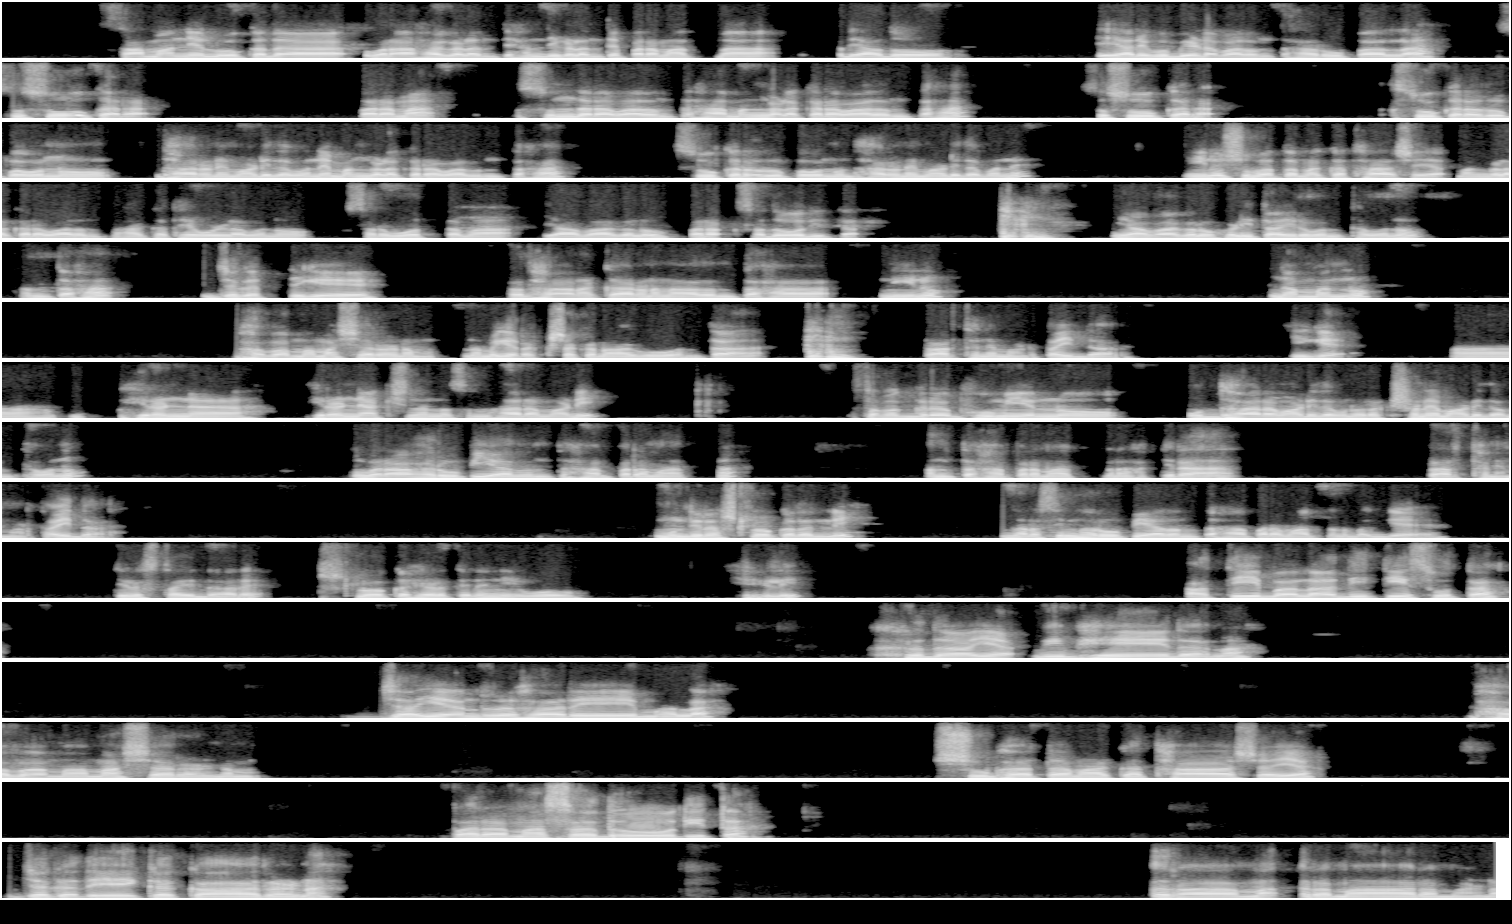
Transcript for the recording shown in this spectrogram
ಸಾಮಾನ್ಯ ಲೋಕದ ವರಾಹಗಳಂತೆ, ಹಂದಿಗಳಂತೆ ಪರಮಾತ್ಮ ಅದ್ಯಾವುದೋ ಯಾರಿಗೂ ಬೇಡವಾದಂತಹ ರೂಪ ಅಲ್ಲ. ಸುಸೂಕರ, ಪರಮ ಸುಂದರವಾದಂತಹ, ಮಂಗಳಕರವಾದಂತಹ ಸುಸೂಕರ, ಸೂಕರ ರೂಪವನ್ನು ಧಾರಣೆ ಮಾಡಿದವನೇ, ಮಂಗಳಕರವಾದಂತಹ ಸೂಕರ ರೂಪವನ್ನು ಧಾರಣೆ ಮಾಡಿದವನೇ. ನೀನು ಶುಭತಮ ಕಥಾಶಯ, ಮಂಗಳಕರವಾದಂತಹ ಕಥೆ ಉಳ್ಳವನು, ಸರ್ವೋತ್ತಮ, ಯಾವಾಗಲೂ ಪರ, ಸದೋದಿತ, ಯಾವಾಗಲೂ ಹೊಳಿತಾ ಇರುವಂಥವನು. ಅಂತಹ ಜಗತ್ತಿಗೆ ಪ್ರಧಾನ ಕಾರಣನಾದಂತಹ ನೀನು ನಮ್ಮನ್ನು ಭವ ಮಮ ಶರಣಂ, ನಮಗೆ ರಕ್ಷಕನಾಗು ಅಂತ ಪ್ರಾರ್ಥನೆ ಮಾಡ್ತಾ ಇದ್ದಾರೆ. ಹೀಗೆ, ಆ, ಹಿರಣ್ಯ, ಹಿರಣ್ಯಾಕ್ಷನನ್ನು ಸಂಹಾರ ಮಾಡಿ, ಸಮಗ್ರ ಭೂಮಿಯನ್ನು ಉದ್ಧಾರ ಮಾಡಿದವನು, ರಕ್ಷಣೆ ಮಾಡಿದಂಥವನು ವರಾಹ ರೂಪಿಯಾದಂತಹ ಪರಮಾತ್ಮ, ಅಂತಹ ಪರಮಾತ್ಮನ ಹತ್ತಿರ ಪ್ರಾರ್ಥನೆ ಮಾಡ್ತಾ ಇದ್ದಾರೆ. ಮುಂದಿನ ಶ್ಲೋಕದಲ್ಲಿ ನರಸಿಂಹ ರೂಪಿಯಾದಂತಹ ಪರಮಾತ್ಮನ ಬಗ್ಗೆ ತಿಳಿಸ್ತಾ ಇದ್ದಾರೆ. ಶ್ಲೋಕ ಹೇಳ್ತೇನೆ, ನೀವು ಹೇಳಿ. ಅತಿಬಲ ದಿತಿಸುತ ಹೃದಯ ವಿಭೇದನ ಜಯ ನೃಹರೇಮಲ ಭವ ಮಮ ಶರಣಂ ಶುಭತಮ ಕಥಾಶಯ ಪರಮ ಸದೋದಿತ ಜಗದೇಕ ಕಾರಣ ರಾಮ ರಮಾರಮಣ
